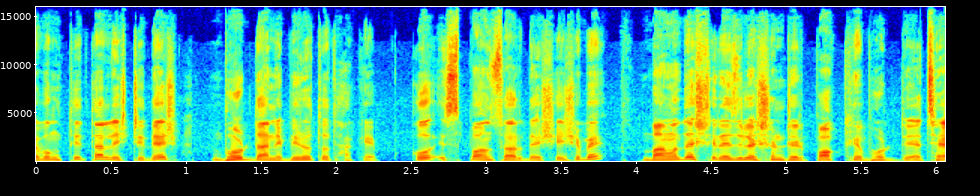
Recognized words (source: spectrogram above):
এবং তেতাল্লিশটি দেশ ভোটদানে বিরত থাকে। কো স্পন্সর দেশ হিসেবে বাংলাদেশ রেজুলেশনটির পক্ষে ভোট দিয়েছে।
